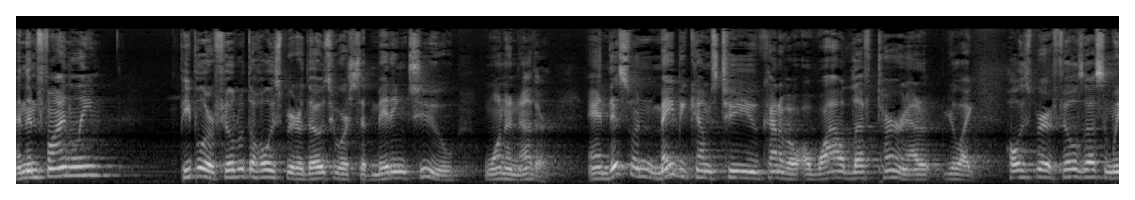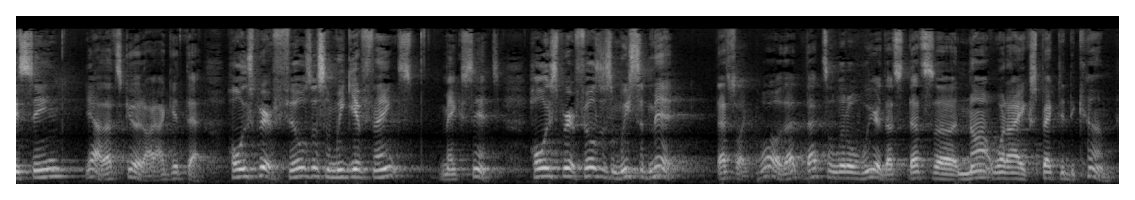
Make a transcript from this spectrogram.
And then finally, people who are filled with the Holy Spirit are those who are submitting to one another. And this one maybe comes to you kind of a, a, wild left turn. Out of, you're like, Holy Spirit fills us and we sing. Yeah, that's good. I, I get that. Holy Spirit fills us and we give thanks. Makes sense. Holy Spirit fills us and we submit. That's like, whoa, that, that's a little weird. That's, that's uh, not what I expected to come.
